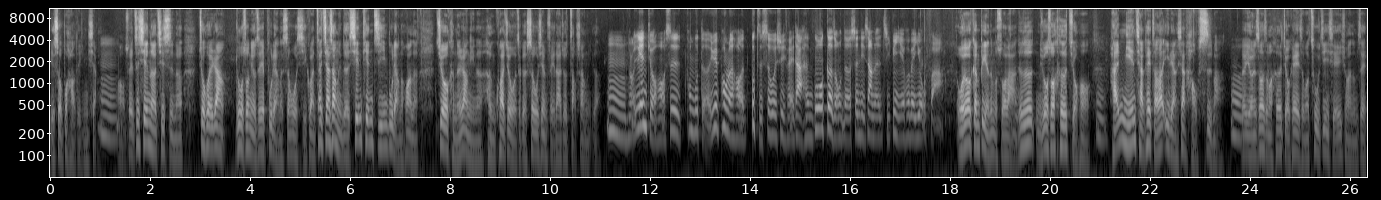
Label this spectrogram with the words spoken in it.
也是有不好的影响。嗯，哦，所以这些呢，其实呢就会让，如果说你有这些不良的生活习惯，再加上你的先天基因不良的话呢，就有可能让你呢很快就有这个射物线肥大就找上你了。嗯，烟酒哈是碰不得，因为碰了哈不止社会性肥大，很多各种的身体上的疾病也会被诱发。我都跟病人这么说啦，就是你如果说喝酒吼，还勉强可以找到一两项好事嘛。对，有人说什么喝酒可以什么促进血液循环什么之类，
